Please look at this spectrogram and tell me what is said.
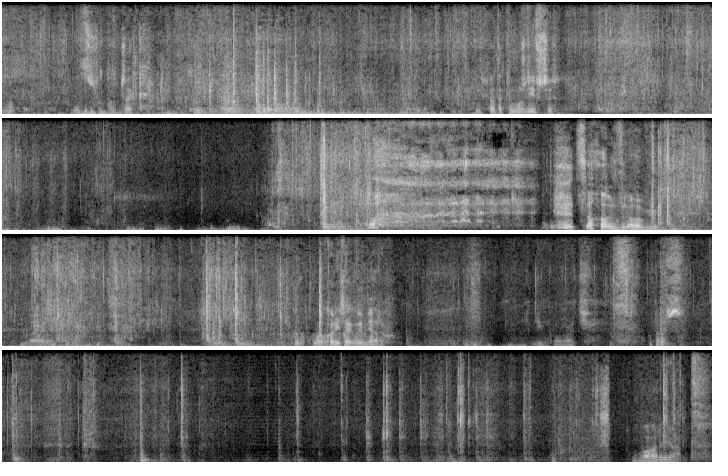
No, jest szczupaczek. I chyba taki możliwszy. O! Co on zrobił? Dało. W okolicach wymiaru. Dziękować. Proszę. Wariat.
